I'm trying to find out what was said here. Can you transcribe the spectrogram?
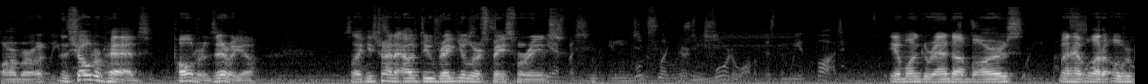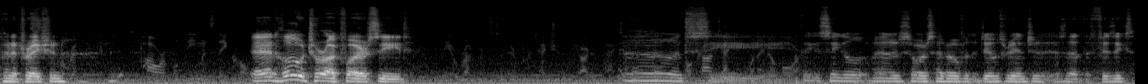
armor. The shoulder pads, pauldrons. There we go. It's like he's trying to outdo regular Space Marines. M1 Garand on Mars might have a lot of overpenetration. And hello, Turok Fire Seed. Uh, let's see. I think a single advantage source head over the Doom 3 engine is that the physics.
